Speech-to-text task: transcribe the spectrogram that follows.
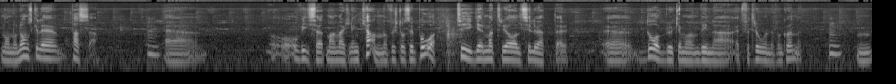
någon av dem skulle passa. Mm. Eh, och, och visar att man verkligen kan och förstår sig på tyger, material, silhuetter. Eh, då brukar man vinna ett förtroende från kunden. Mm. Mm.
